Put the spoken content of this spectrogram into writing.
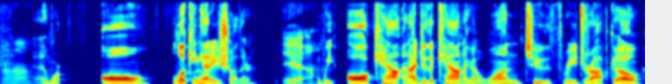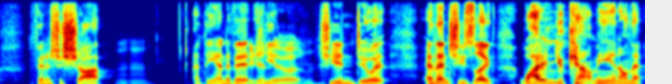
uh-huh. and we're all looking at each other. Yeah. We all count, and I do the count. I go one, two, three, drop, go. Finish a shot. Mm-hmm. At the end of it, She didn't he- do it? She didn't do it, and then she's like, "Why didn't you count me in on that?"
